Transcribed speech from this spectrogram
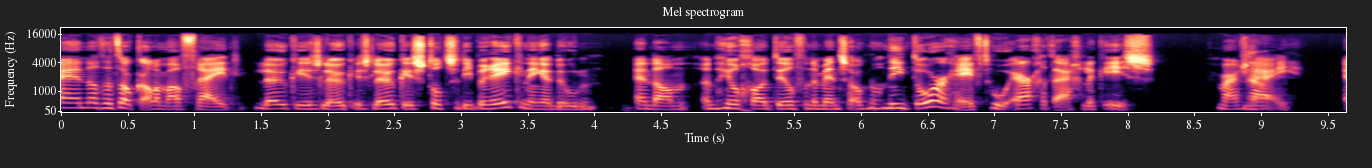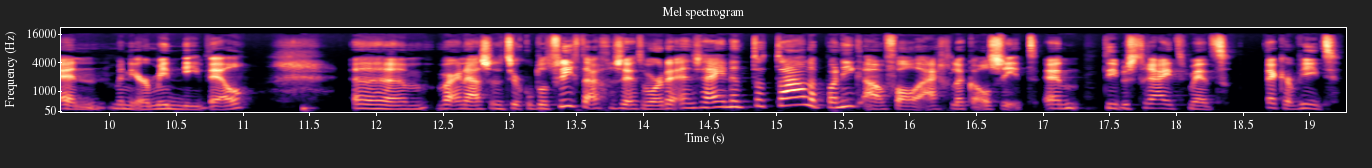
En dat het ook allemaal vrij leuk is, leuk is, leuk is, tot ze die berekeningen doen. En dan een heel groot deel van de mensen ook nog niet doorheeft hoe erg het eigenlijk is. Maar Ja. zij en meneer Mindy wel. Ehm, waarna ze natuurlijk op dat vliegtuig gezet worden. En zij in een totale paniekaanval eigenlijk al zit. En die bestrijdt met lekker wiet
